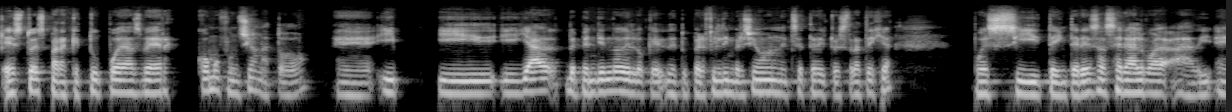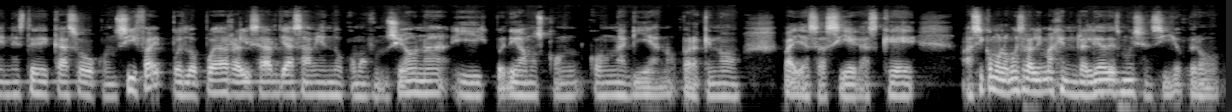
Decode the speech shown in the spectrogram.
Esto es para que tú puedas ver cómo funciona todo eh, y, y, y, ya dependiendo de lo que, de tu perfil de inversión, etcétera, y tu estrategia, pues si te interesa hacer algo en este caso con CFI, pues lo puedas realizar ya sabiendo cómo funciona y pues digamos con, con, una guía, ¿no? Para que no vayas a ciegas, que así como lo muestra la imagen en realidad es muy sencillo, pero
